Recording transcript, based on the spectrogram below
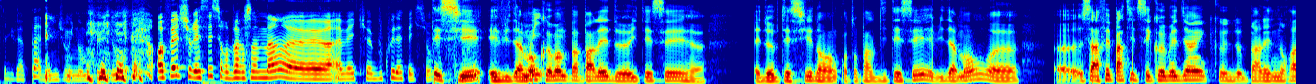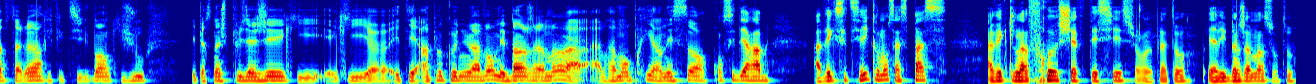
ça lui va pas, Benjoui non plus. Donc, en fait, je suis restée sur Benjamin euh, avec beaucoup d'affection. Tessier, évidemment. Oui. Comment ne pas parler de ITC euh, et de Tessier dans, quand on parle d'ITC, évidemment. euh, euh, ça a fait partie de ces comédiens que de parler de Nora tout à l'heure, effectivement, qui jouent les personnages plus âgés, qui, euh, étaient un peu connus avant. Mais Benjamin a, vraiment pris un essor considérable avec cette série. Comment ça se passe avec l'affreux chef Tessier sur le plateau? Et avec Benjamin surtout?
